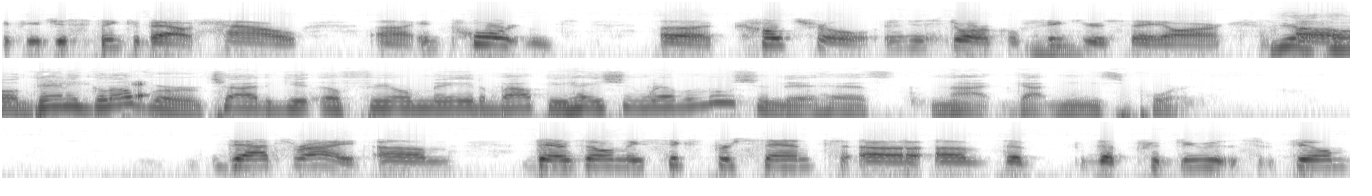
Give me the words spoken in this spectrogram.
if you just think about how uh, important uh, cultural and historical figures they are. Yeah, Um, uh, Danny Glover tried to get a film made about the Haitian Revolution that has not gotten any support. That's right. Um, there's only six percent uh, of the the produce film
